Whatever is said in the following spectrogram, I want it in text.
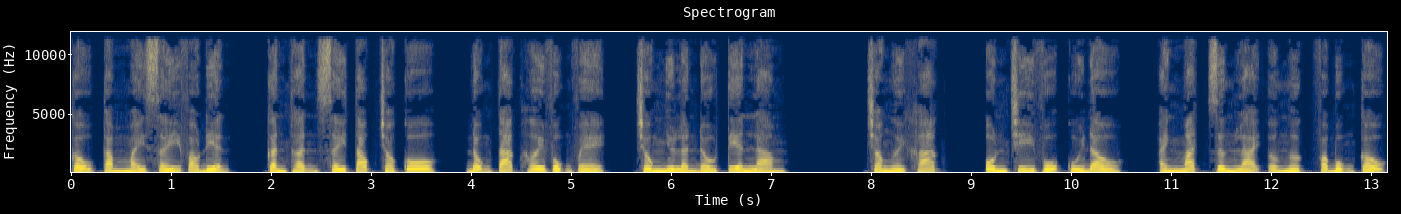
cậu cắm máy sấy vào điện, cẩn thận sấy tóc cho cô, động tác hơi vụng về, trông như lần đầu tiên làm. Cho người khác, ôn trì vũ cúi đầu, ánh mắt dừng lại ở ngực và bụng cậu,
